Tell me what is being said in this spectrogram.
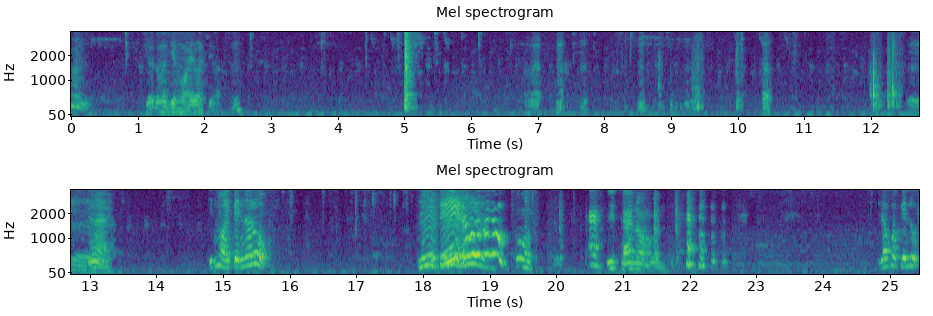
อืมเดี๋ยวต้องมากินหอยด้วยสิอะอืมเอาละอืมอืมอืมอืมอืมเนี่ยกินหอยเป็นเด้อลูก อืมดีแล้วแล้วก็ลูกก็อะดิสาน้องกันเดี๋ยวก็กินลูก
